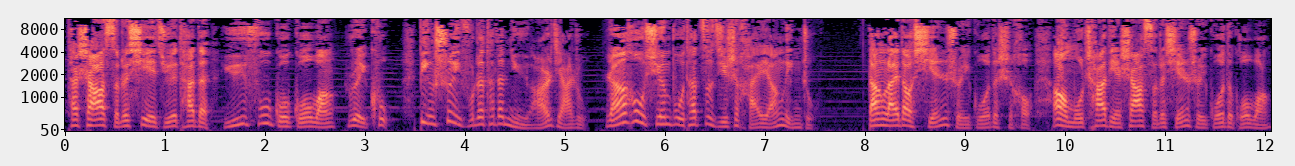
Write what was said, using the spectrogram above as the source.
他杀死了谢绝他的渔夫国国王瑞库，并说服了他的女儿加入，然后宣布他自己是海洋领主。当来到咸水国的时候，奥姆差点杀死了咸水国的国王，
